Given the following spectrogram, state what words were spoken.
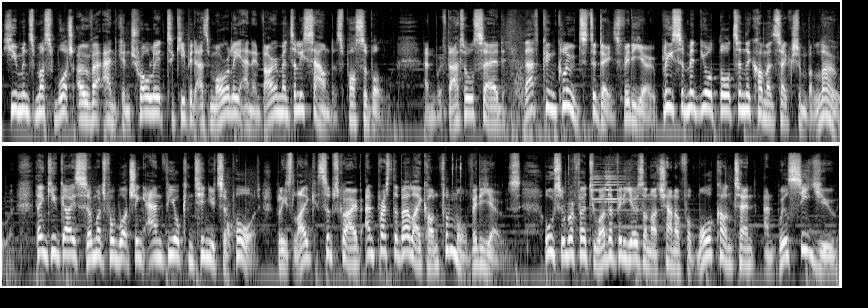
humans must watch over and control it to keep it as morally and environmentally sound as possible. And with that all said, that concludes today's video. Please submit your thoughts in the comment section below. Thank you guys so much for watching and for your continued support. Please like, subscribe, and press the bell icon for more videos. Also refer to other videos on our channel for more content, and we'll see you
